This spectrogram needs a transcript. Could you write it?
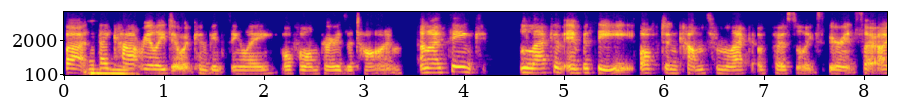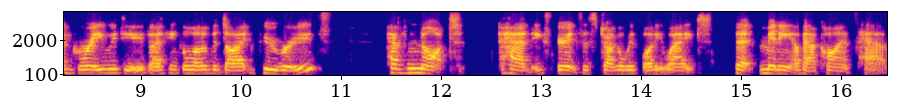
but they Mhm. can't really do it convincingly or for long periods of time. And I think lack of empathy often comes from lack of personal experience. So I agree with you that I think a lot of the diet gurus have not had experience of struggle with body weight that many of our clients have.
